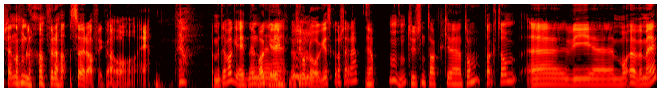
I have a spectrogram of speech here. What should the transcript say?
chenomla fra Sør-Afrika. og Ja. ja. Men det var gøy. Den var gøy. er økologisk òg, ser jeg. Ja. Mhm. Tusen takk, eh, Tom. Takk, Tom. Eh, vi eh, må øve mer.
